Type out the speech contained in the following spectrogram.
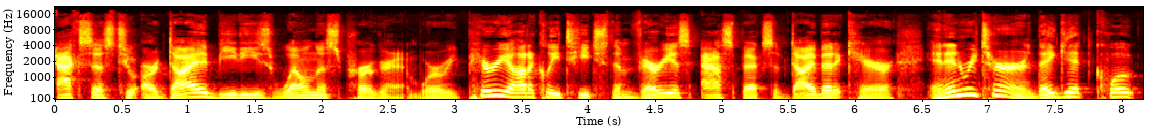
access to our diabetes wellness program, where we periodically teach them various aspects of diabetic care, and in return, they get quote,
